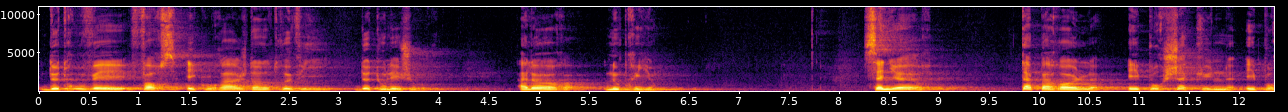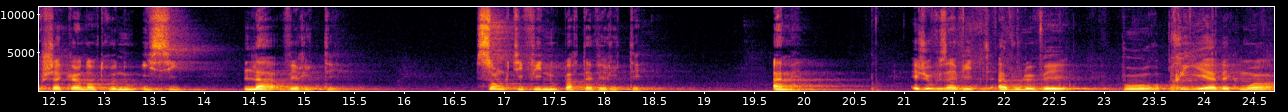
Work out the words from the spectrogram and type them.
de trouver force et courage dans notre vie de tous les jours. Alors, nous prions. Seigneur, ta parole est pour chacune et pour chacun d'entre nous ici la vérité. Sanctifie-nous par ta vérité. Amen. Et je vous invite à vous lever pour prier avec moi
